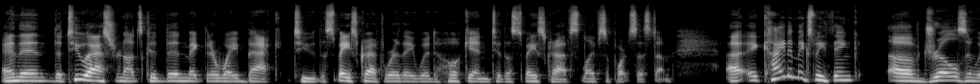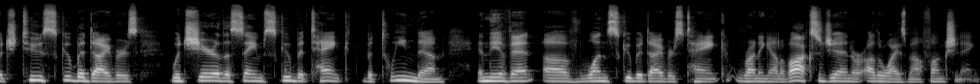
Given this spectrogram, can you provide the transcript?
And then the two astronauts could then make their way back to the spacecraft where they would hook into the spacecraft's life support system. Uh, it kind of makes me think of drills in which two scuba divers would share the same scuba tank between them in the event of one scuba diver's tank running out of oxygen or otherwise malfunctioning.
